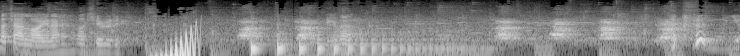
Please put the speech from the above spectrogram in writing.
น่าจะอร่อยนะลองชิมดูดิดีป่ะหมูโย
